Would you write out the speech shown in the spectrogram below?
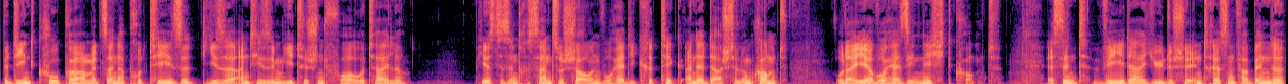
Bedient Cooper mit seiner Prothese diese antisemitischen Vorurteile? Hier ist es interessant zu schauen, woher die Kritik an der Darstellung kommt, oder eher woher sie nicht kommt. Es sind weder jüdische Interessenverbände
